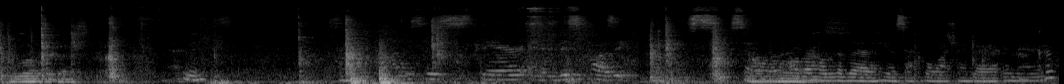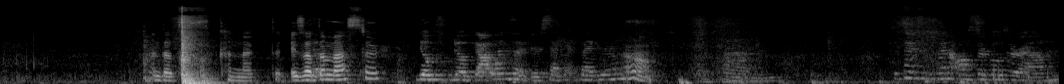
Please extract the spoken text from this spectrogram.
I Love the best. So this is there, and then this closet. is- So all of our homes have the you know stackable washer and dryer in there. Okay. And that's connected. Is that the master? Nope, nope. That one's like your second bedroom. Oh. Um, sometimes it kind of all circles around.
